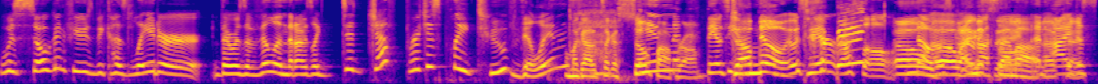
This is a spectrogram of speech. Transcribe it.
was so confused because later there was a villain that I was like, did Jeff Bridges play two villains? Oh my god, it's like a soap opera. The MCU? No, it was Kurt? Russell. Oh, no, it was oh, Kurt I mixed them up. And I just,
